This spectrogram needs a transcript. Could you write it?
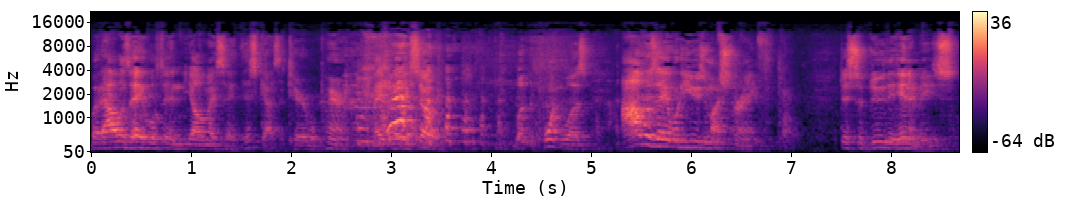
But I was able to, and y'all may say, this guy's a terrible parent. Maybe, maybe so. But the point was, I was able to use my strength to subdue the enemies,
